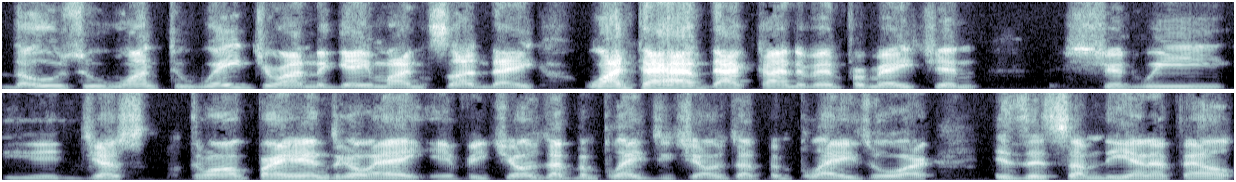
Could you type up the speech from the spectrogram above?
those who want to wager on the game on Sunday want to have that kind of information. Should we uh, just throw up our hands and go, hey, if he shows up and plays, he shows up and plays? Or is this something the NFL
